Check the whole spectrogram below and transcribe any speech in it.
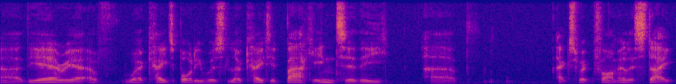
uh, the area of where Kate's body was located back into the uh, Exwick Farm Hill estate.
